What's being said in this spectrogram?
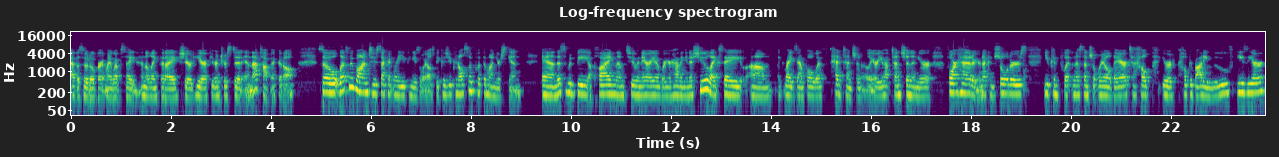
episode over at my website and the link that I shared here if you're interested in that topic at all. So let's move on to second way you can use oils because you can also put them on your skin. And this would be applying them to an area where you're having an issue, like say, um, like my example with head tension earlier. You have tension in your forehead or your neck and shoulders. You can put an essential oil there to help your help your body move easier.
